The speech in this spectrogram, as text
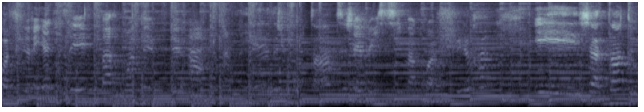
coiffure réalisée par moi-même? De A à Z. Je suis contente, j'ai réussi ma coiffure et j'attends de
